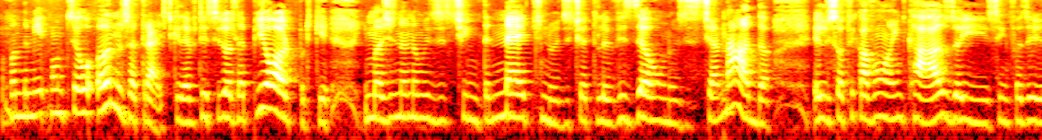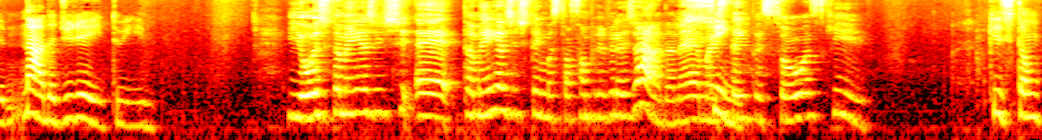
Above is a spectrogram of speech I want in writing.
uma pandemia que aconteceu anos atrás, que deve ter sido até pior, porque imagina não existia internet, não existia televisão, não existia nada. Eles só ficavam lá em casa e sem fazer nada direito e... E hoje também a gente é, também a gente tem uma situação privilegiada, né? Mas Sim. tem pessoas que que estão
